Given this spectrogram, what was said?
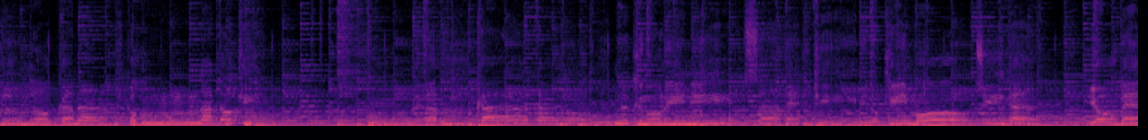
るのかな。こんな時触れ合う肩のぬくもりにさえ君の気持ちが読め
